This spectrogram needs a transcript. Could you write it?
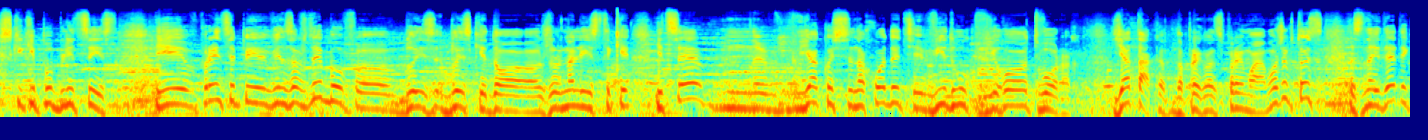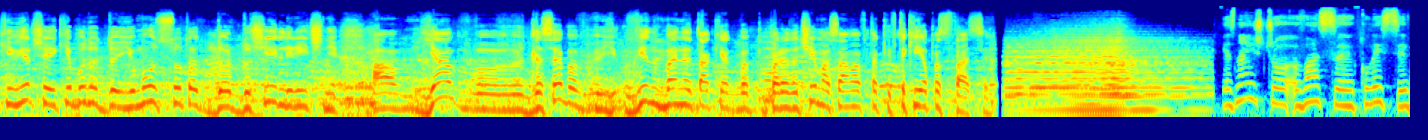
скільки публіцист. І в принципі він завжди був е, близ, близький до журналістики, і це якось знаходить відгук в його творах. Я так, наприклад, сприймаю. Може, хтось знайде такі вірші, які будуть йому суто до душі ліричні. А я для себе він в мене так, якби перед очима саме в такі в такій апостасі. Я знаю, що вас е, колись е,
